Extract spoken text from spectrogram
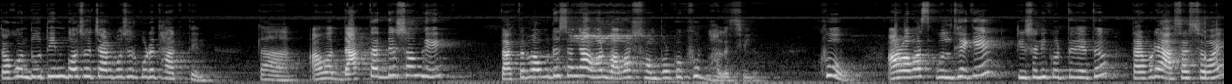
তখন দু, তিন বছর, চার বছর করে থাকতেন। তা আমার ডাক্তারদের সঙ্গে, ডাক্তারবাবুদের সঙ্গে আমার বাবার সম্পর্ক খুব ভালো ছিল। খুব। আমার বাবা স্কুল থেকে টিউশনি করতে যেত। তারপরে আসার সময়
